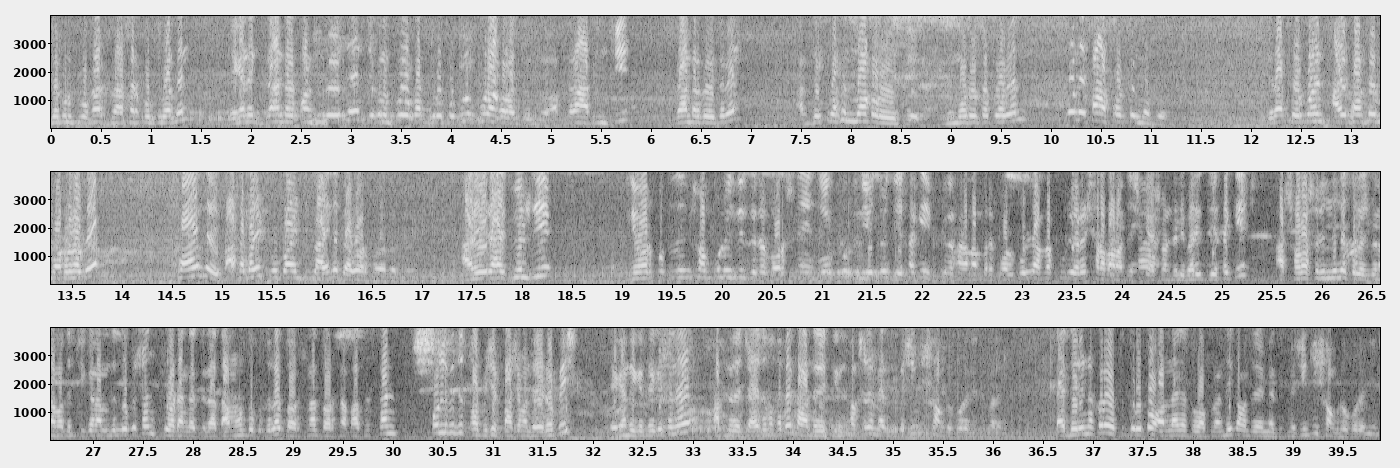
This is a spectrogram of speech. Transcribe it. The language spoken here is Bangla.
যে কোনো প্রকার ক্রাশার করতে পারবেন। এখানে গ্রাইন্ডার ফাংশন রয়েছে, যে কোনো প্রকার দ্রব্যগুলো গুঁড়া করার জন্য। আপনারা আট ইঞ্চি গ্রাইন্ডার পেয়ে যাবেন। আর দেখতে পাচ্ছেন মোটর রয়েছে। মোটরটা পাবেন পনেরো পাঁচ হর্সের মোটর যেটা ফোর পয়েন্ট ফাইভ হর্সের মোটর হবে। সহজেই পাশাপাশি টু পয়েন্ট লাইনে ব্যবহার করা যাবে। আর এই রাইস মিলটি নেওয়ার প্রসেসিং সম্পূর্ণ ইজি যেটা দর্শনে ইঞ্জিনিয়ারিং প্রতিনিয়ত দিয়ে থাকে স্ক্রিনে থাকা নাম্বারে কল করলে আমরা কুরিয়ারে সারা বাংলাদেশ ক্যাশ অন ডেলিভারি দিয়ে থাকি। আর সরাসরি নিলে চলে আসবেন আমাদের ঠিকানা আমাদের লোকেশন চুয়াডাঙ্গা জেলা দামোহদ উপজেলা দর্শনা দর্শনা বাস স্ট্যান্ড পল্লী বিদ্যুৎ অফিসের পাশে আমাদের হেড অফিস এখান থেকে দেখে শুনে আপনাদের চাহিদা মোতাবেক আমাদের এই তিন ফাংশনের ম্যাজিক মেশিনটি সংগ্রহ করে নিতে পারেন। তাই দেরি না করে অতি দ্রুত অনলাইনে তো অফলাইন থেকে আমাদের এই ম্যাজিক মেশিনটি সংগ্রহ করে নিন।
